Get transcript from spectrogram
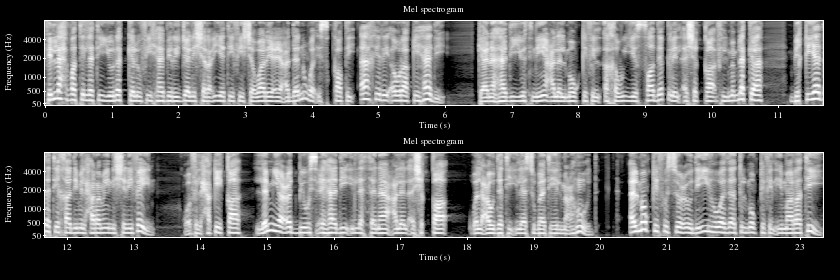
في اللحظة التي ينكل فيها برجال الشرعية في شوارع عدن وإسقاط آخر أوراق هادي كان هادي يثني على الموقف الأخوي الصادق للأشقاء في المملكة بقيادة خادم الحرمين الشريفين وفي الحقيقة لم يعد بوسع هادي إلا الثناء على الأشقاء والعودة إلى سباته المعهود. الموقف السعودي هو ذات الموقف الإماراتي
